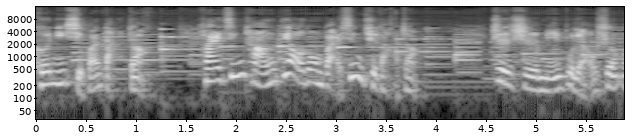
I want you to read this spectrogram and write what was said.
可你喜欢打仗，还经常调动百姓去打仗，致使民不聊生。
